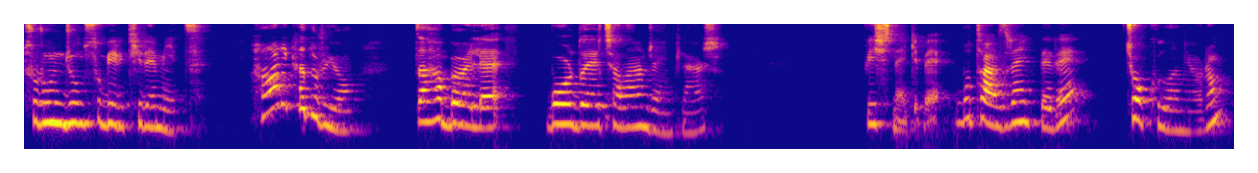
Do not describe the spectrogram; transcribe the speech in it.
turuncumsu bir kiremit. Harika duruyor. Daha böyle bordoya çalan renkler. Vişne gibi. Bu tarz renkleri çok kullanıyorum.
